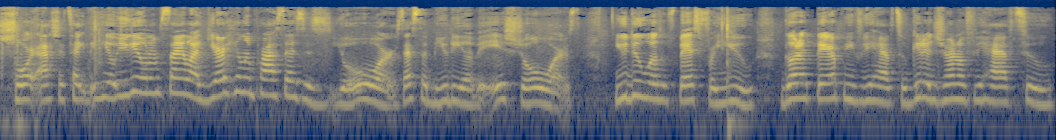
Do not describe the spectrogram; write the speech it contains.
short I should take to heal. You get what I'm saying? Like your healing process is yours. That's the beauty of it. It's yours. You do what's best for you. Go to therapy if you have to. Get a journal if you have to.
